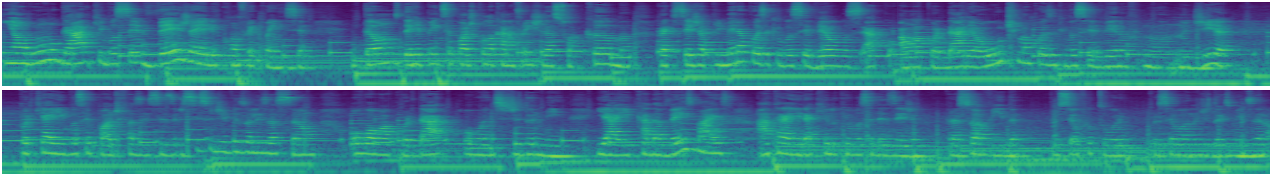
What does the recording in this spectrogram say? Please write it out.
em algum lugar que você veja ele com frequência. Então, de repente, você pode colocar na frente da sua cama para que seja a primeira coisa que você vê ao, acordar e a última coisa que você vê no, no, no dia, porque aí você pode fazer esse exercício de visualização ou ao acordar ou antes de dormir. E aí, cada vez mais, atrair aquilo que você deseja para sua vida, para o seu futuro, para o seu ano de 2019,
